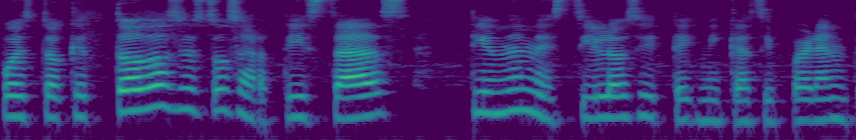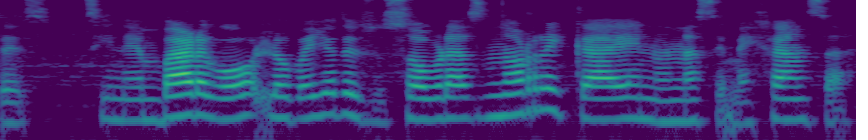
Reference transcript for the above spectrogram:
puesto que todos estos artistas tienen estilos y técnicas diferentes. Sin embargo, lo bello de sus obras no recae en una semejanza,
